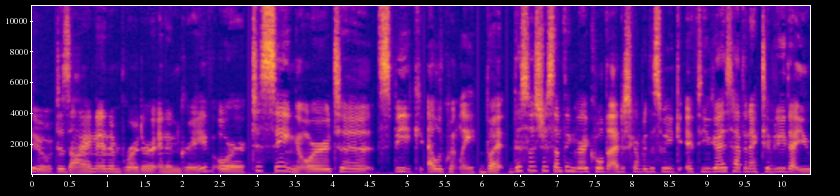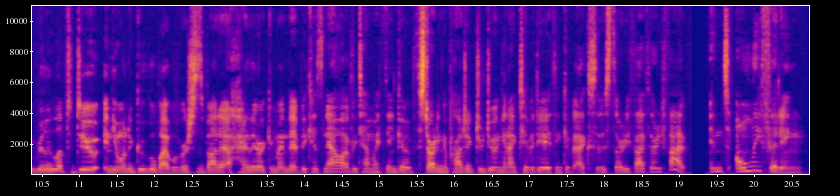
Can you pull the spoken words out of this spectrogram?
to design and embroider and engrave or to sing or to speak eloquently. But this was just something very cool that I discovered this week. If you guys have an activity that you really love to do and you want to Google Bible verses about it, I highly recommend it because now every time I think of starting a project or doing an activity, I think of Exodus 35 35. And it's only fitting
